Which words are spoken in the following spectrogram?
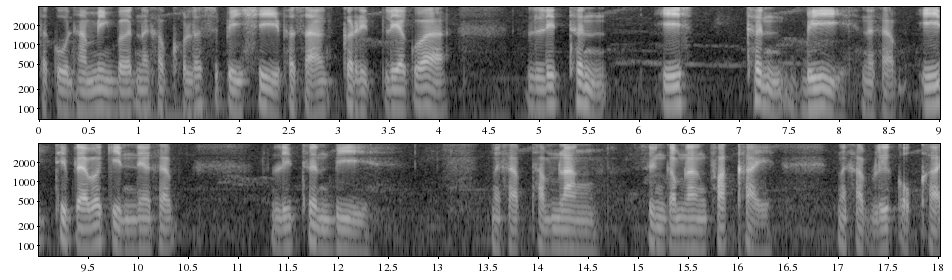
ตระกูลฮัมมิงเบิร์ดนะครับคนละสปีชีภาษาอังกฤษเรียกว่า Little Eastern Bee นะครับ Eat ที่แปลว่ากินเนี่ยครับ Little Bee นะครับทำรังซึ่งกำลังฟักไข่นะครับ หรือกกไข่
